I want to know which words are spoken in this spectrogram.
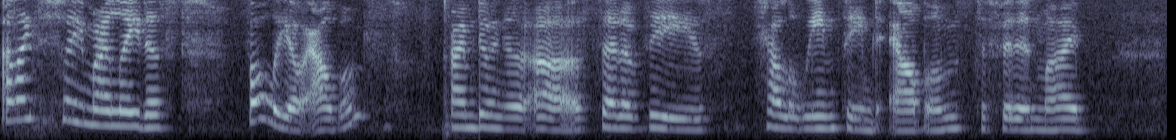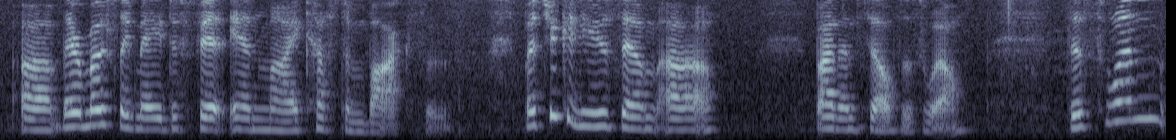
I'd like to show you my latest folio albums. I'm doing a, a set of these Halloween themed albums to fit in my, uh, they're mostly made to fit in my custom boxes. But you can use them uh, by themselves as well. This one,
